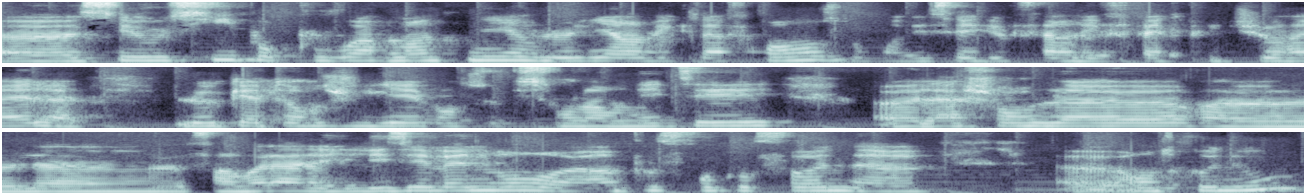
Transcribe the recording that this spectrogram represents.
Euh, c'est aussi pour pouvoir maintenir le lien avec la France. Donc on essaye de faire les fêtes culturelles le 14 juillet pour ceux qui sont là en été, euh, la Chandeleur, euh, enfin voilà les, les, événements un peu francophones entre nous.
